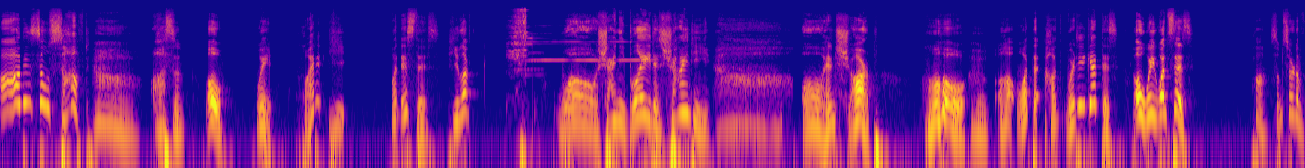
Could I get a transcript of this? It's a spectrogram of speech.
oh, this is so soft. awesome. Oh, wait. What? He what is this? He left Whoa, shiny blade is shiny. Oh, and sharp. Oh, oh what the how where did you get this? Oh, wait, what's this? Huh, some sort of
